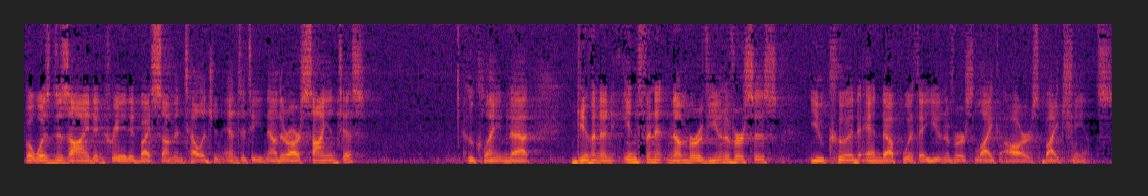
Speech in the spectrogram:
but was designed and created by some intelligent entity. Now, there are scientists who claim that given an infinite number of universes, you could end up with a universe like ours by chance,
